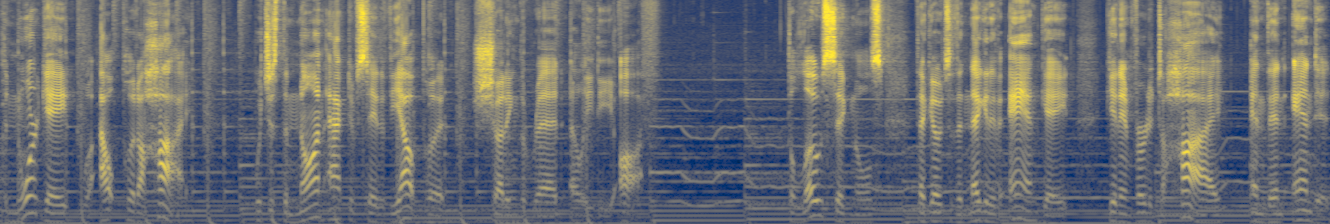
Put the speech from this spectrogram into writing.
The NOR gate will output a high, which is the non-active state of the output, shutting the red LED off. The low signals that go to the negative AND gate get inverted to high and then ANDed.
